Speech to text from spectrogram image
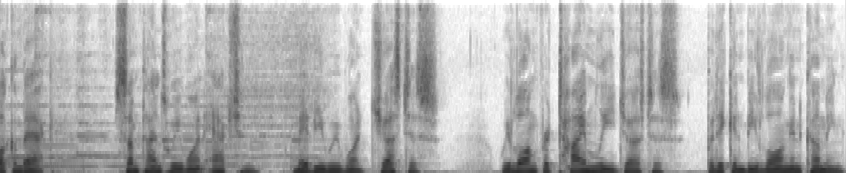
Welcome back. Sometimes we want action. Maybe we want justice. We long for timely justice, but it can be long in coming.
